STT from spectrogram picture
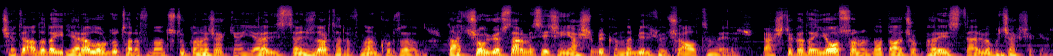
Çete adada yerel ordu tarafından tutuklanacakken yerel isyancılar tarafından kurtarılır. Dutch yol göstermesi için yaşlı bir kadına bir külçe altın verir. Yaşlı kadın yol sonunda daha çok para ister ve bıçak çeker.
